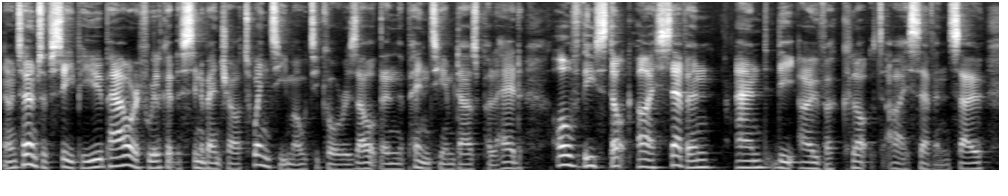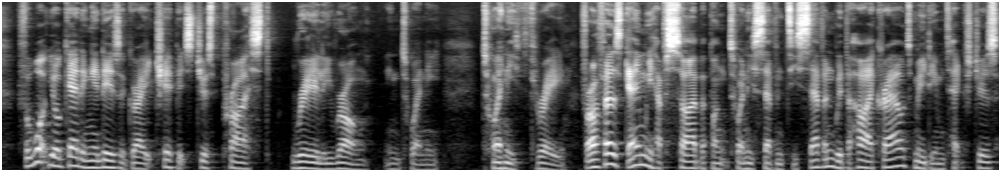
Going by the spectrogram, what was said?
Now in terms of CPU power, if we look at the Cinebench R20 multi-core result, then the Pentium does pull ahead of the stock i7 and the overclocked i7. So for what you're getting, it is a great chip, it's just priced really wrong in 20 23. For our first game, we have Cyberpunk 2077 with the high crowds, medium textures,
